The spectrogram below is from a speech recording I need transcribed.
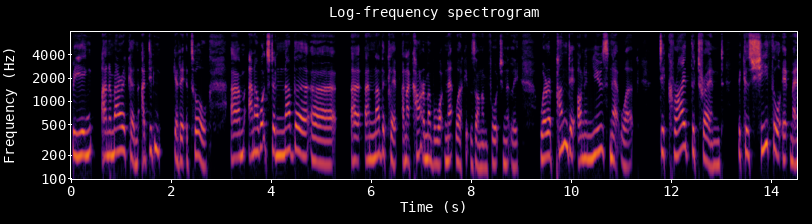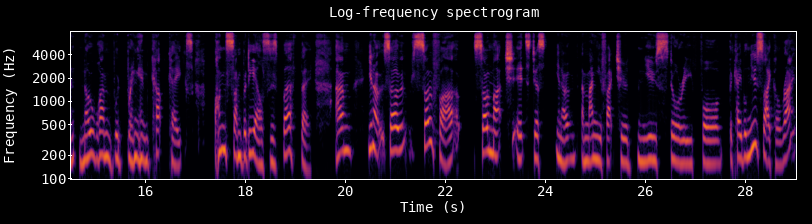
being un American. I didn't get it at all. Um, and I watched another. Uh, uh, another clip, and I can't remember what network it was on, unfortunately, where a pundit on a news network decried the trend because she thought it meant no one would bring in cupcakes on somebody else's birthday. Um, you know, so so far, so much it's just you know a manufactured news story for the cable news cycle, right?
